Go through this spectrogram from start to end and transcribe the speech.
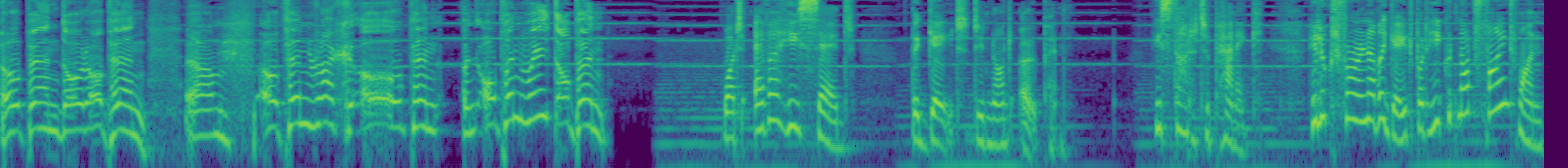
Open, door open. Um, open, rock, open, open, wait, open. Whatever he said, the gate did not open. He started to panic. He looked for another gate, but he could not find one.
